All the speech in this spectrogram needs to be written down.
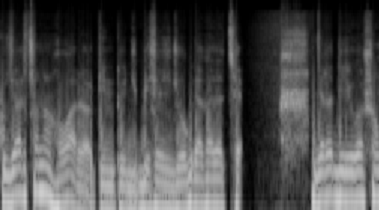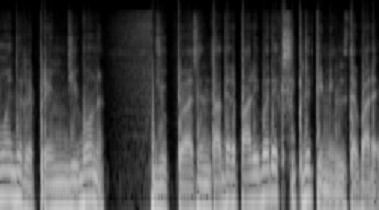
পূজার্চনা হওয়ার কিন্তু বিশেষ যোগ দেখা যাচ্ছে। যারা দীর্ঘ সময় ধরে প্রেম জীবনে যুক্ত আছেন, তাদের পারিবারিক স্বীকৃতি মিলতে পারে।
